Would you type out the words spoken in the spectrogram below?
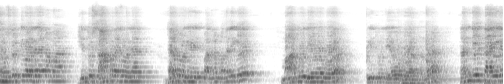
ಸಂಸ್ಕೃತಿ ಒಳಗ, ನಮ್ಮ ಹಿಂದೂ ಸಾಂಪ್ರದಾಯ ಒಳಗ ಧರ್ಮ ಒಳಗೆ ಹೇಳಿದಪ್ಪ ಅಂದ್ರೆ ಮೊದಲಿಗೆ ಮಾತೃ ದೇವೋಭವ ಪಿತೃ ದೇವೋಭವ ಅಂತಂದ್ರ ತಂದೆ ತಾಯಿಗೆ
